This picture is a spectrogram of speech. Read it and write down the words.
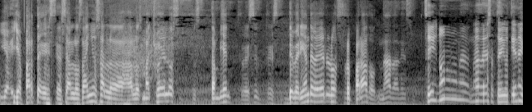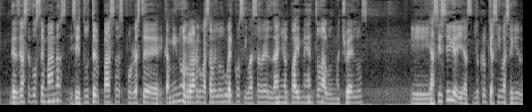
Y, aparte, este, o sea, los daños a, los machuelos, pues, también pues, deberían de haberlos reparado, nada de eso. Sí, no, no, no, nada de eso. Te digo, tiene desde hace dos semanas y si tú te pasas por este camino a lo largo vas a ver los huecos y vas a ver el daño al pavimento, a los machuelos. Y así sigue y yo creo que así va a seguir.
